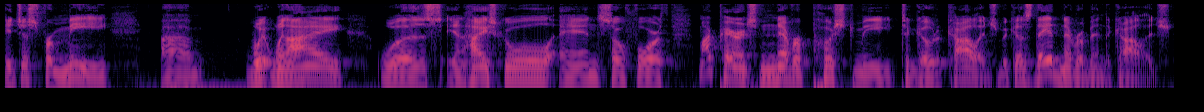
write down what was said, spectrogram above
It just for me, um, when I was in high school and so forth, my parents never pushed me to go to college because they had never been to college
